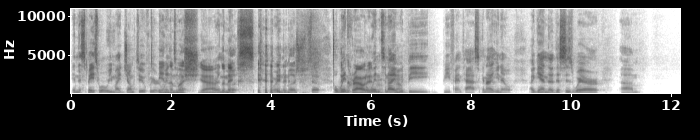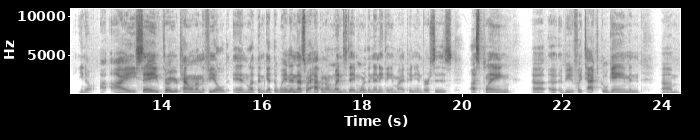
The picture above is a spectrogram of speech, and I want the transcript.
in the space where we might jump to if we were to win. In win the tonight. mush, yeah, We're in the the, mix. mush. We're in the mush. So a win, crowded a win tonight yeah. would be be fantastic. And I, you know, again though, this is where. Um, you know, I, say throw your talent on the field and let them get the win, and that's what happened on Wednesday more than anything, in my opinion, versus us playing uh, a, a beautifully tactical game and um,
